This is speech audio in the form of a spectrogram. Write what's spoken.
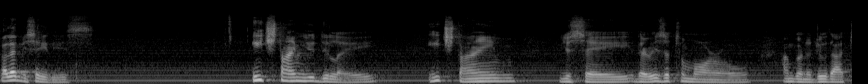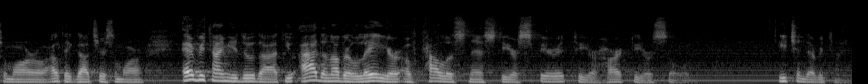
But let me say this each time you delay, each time you say, there is a tomorrow, I'm going to do that tomorrow, I'll take God serious tomorrow. Every time you do that, you add another layer of callousness to your spirit, to your heart, to your soul. Each and every time.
